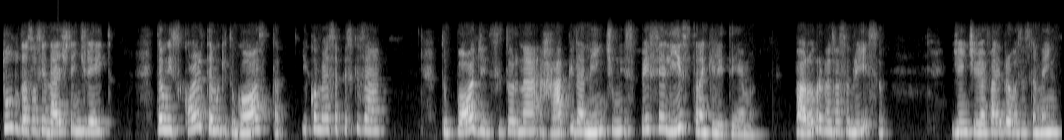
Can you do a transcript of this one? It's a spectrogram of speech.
tudo da sociedade tem direito. Então, escolhe o tema que tu gosta e começa a pesquisar. Tu pode se tornar rapidamente um especialista naquele tema. Parou para pensar sobre isso? Gente, já falei para vocês também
